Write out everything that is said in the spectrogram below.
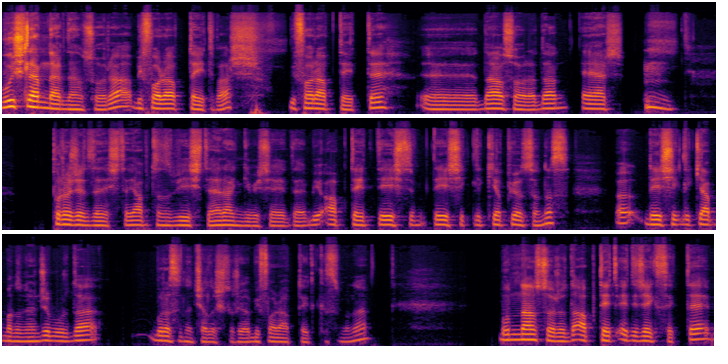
Bu işlemlerden sonra before update var. Before update'te e, daha sonradan eğer projede işte yaptığınız bir işte herhangi bir şeyde bir update değişim, değişiklik yapıyorsanız değişiklik yapmadan önce burada burasını çalıştırıyor before update kısmını. Bundan sonra da update edeceksek de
